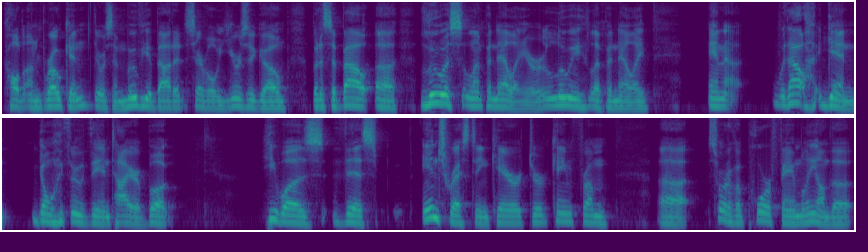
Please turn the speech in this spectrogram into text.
called Unbroken. There was a movie about it several years ago, but it's about uh, Louis Lampanelli or Louis Lampanelli, and uh, without again going through the entire book, he was this interesting character. Came from uh, sort of a poor family on the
